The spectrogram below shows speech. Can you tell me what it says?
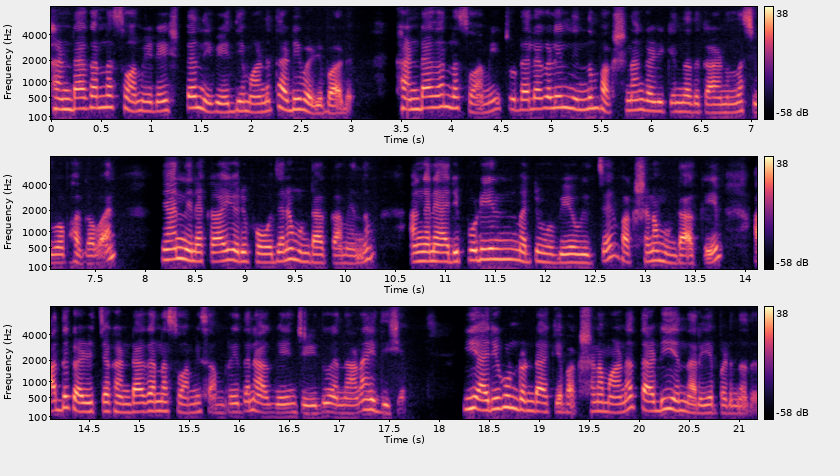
ഖണ്ഡാകർണ സ്വാമിയുടെ ഇഷ്ട നിവേദ്യമാണ് തടി വഴിപാട് ഖണ്ഡാകർണ സ്വാമി ചുടലകളിൽ നിന്നും ഭക്ഷണം കഴിക്കുന്നത് കാണുന്ന ശിവഭഗവാൻ ഞാൻ നിനക്കായി ഒരു ഭോജനം ഉണ്ടാക്കാമെന്നും അങ്ങനെ അരിപ്പൊടിയും മറ്റും ഉപയോഗിച്ച് ഭക്ഷണം ഉണ്ടാക്കുകയും അത് കഴിച്ച ഖണ്ഡാകർണ സ്വാമി സംപ്രീതനാകുകയും ചെയ്തു എന്നാണ് ഐതിഹ്യം. ഈ അരി കൊണ്ടുണ്ടാക്കിയ ഭക്ഷണമാണ് തടി എന്നറിയപ്പെടുന്നത്.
